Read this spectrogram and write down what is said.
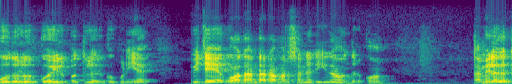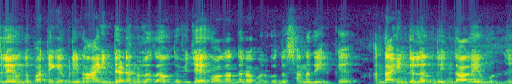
போதலூர் கோயில் பத்தில் இருக்கக்கூடிய விஜய கோதாண்டராமர் சன்னதிக்கு தான் வந்திருக்கோம். தமிழகத்திலே வந்து பார்த்தீங்க அப்படின்னா ஐந்து இடங்களில் தான் வந்து விஜய கோதாண்டராமருக்கு வந்து சன்னதி இருக்குது அந்த ஐந்தில் வந்து இந்த ஆலயம் ஒன்று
